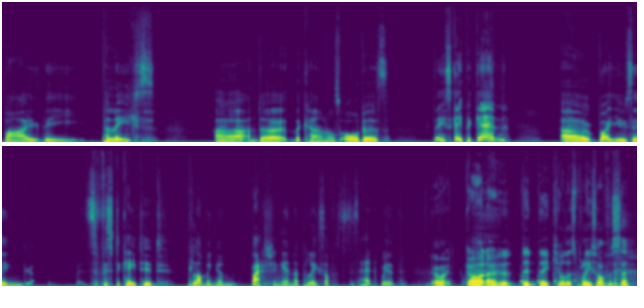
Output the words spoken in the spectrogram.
by the police uh, under the colonel's orders. They escape again uh, by using sophisticated plumbing and bashing in a police officer's head with. Oh my god! I, did, did they kill this police officer?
